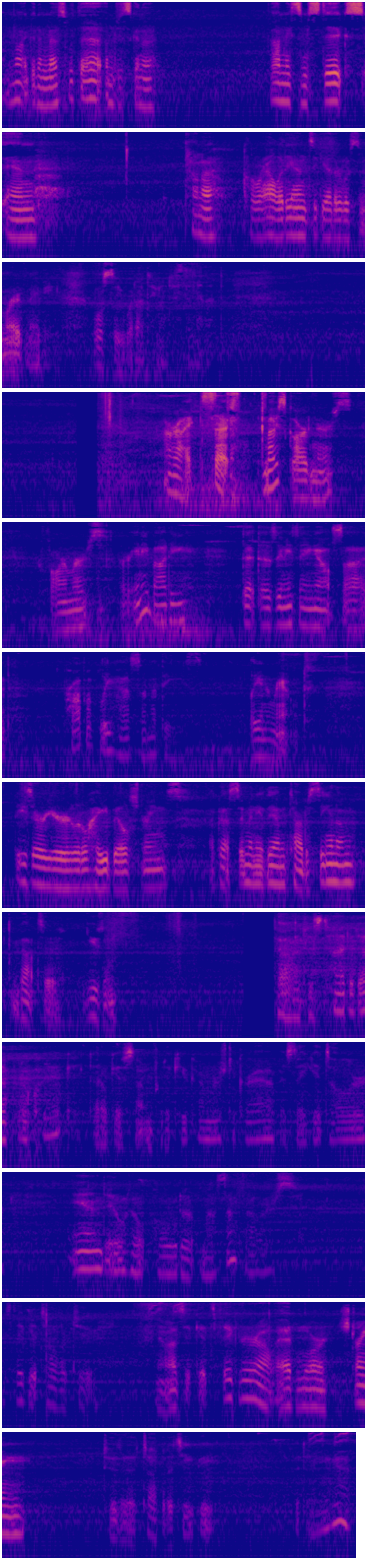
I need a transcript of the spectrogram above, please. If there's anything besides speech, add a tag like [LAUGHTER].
I'm not gonna mess with that. I'm just gonna find me some sticks and kind of corral it in together with some rope maybe. We'll see what I do in just a minute. Alright, so most gardeners farmers or anybody that does anything outside probably has some of these laying around. These are your little hay bale strings. I've got so many of them, tired of seeing them, about to use them. So I just tied it up real quick. That'll give something for the cucumbers to grab as they get taller. And it'll help hold up my sunflowers as they get taller too. Now as it gets bigger, I'll add more string to the top of the teepee. But there you go.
